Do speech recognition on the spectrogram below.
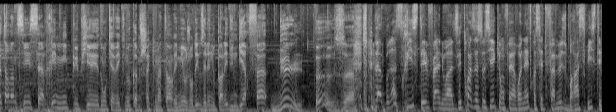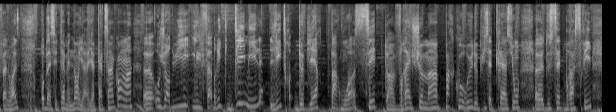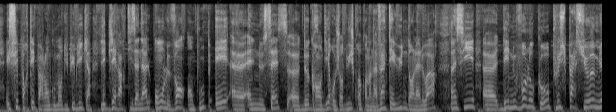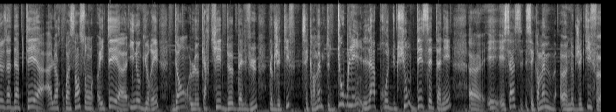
7h26, Rémi Pupier donc avec nous comme chaque matin. Rémi, aujourd'hui vous allez nous parler d'une bière fabuleuse. La brasserie stéphanoise. C'est trois associés qui ont fait renaître cette fameuse brasserie stéphanoise. Oh ben c'était maintenant il y a, 4-5 ans. Hein. Euh, aujourd'hui, ils fabriquent 10 000 litres de bière mois. C'est un vrai chemin parcouru depuis cette création euh, de cette brasserie et c'est porté par l'engouement du public. Hein. Les bières artisanales ont le vent en poupe et euh, elles ne cessent euh, de grandir. Aujourd'hui, je crois qu'on en a 21 dans la Loire. Ainsi, des nouveaux locaux plus spacieux, mieux adaptés à, leur croissance ont été inaugurés dans le quartier de Bellevue. L'objectif, c'est quand même de doubler la production dès cette année. Et, et, ça, c'est quand même un objectif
